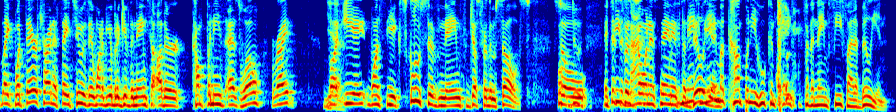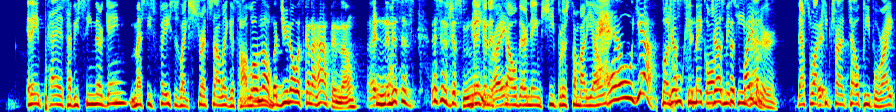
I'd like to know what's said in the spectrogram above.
like what they're trying to say too is they want to be able to give the name to other companies as well, right? But Yeah. EA wants the exclusive name for, just for themselves. So Well, dude, it FIFA's matter. going and saying it's a billion. Name a company who can pay for the name FIFA at a billion. It ain't PES. Have you seen their game? Messi's face is like stretched out like it's Halloween. Well, no, but you know what's gonna happen though, and this is this is just me. they're gonna right? sell their name cheaper to somebody else. Hell yeah! But who can make Ultimate Team better? That's why I keep trying to tell people, right?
